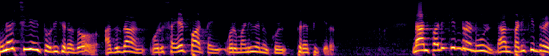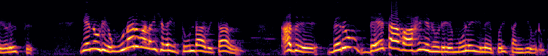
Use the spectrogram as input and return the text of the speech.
உணர்ச்சியை தொடுகிறதோ அதுதான் ஒரு செயற்பாட்டை ஒரு மனிதனுக்குள் பிறப்பிக்கிறது. நான் படிக்கின்ற நூல் நான் படிக்கின்ற எழுத்து என்னுடைய உணர்வலைகளை தூண்டாவிட்டால் அது வெறும் டேட்டாவாக என்னுடைய மூளையிலே போய் தங்கிவிடும்.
